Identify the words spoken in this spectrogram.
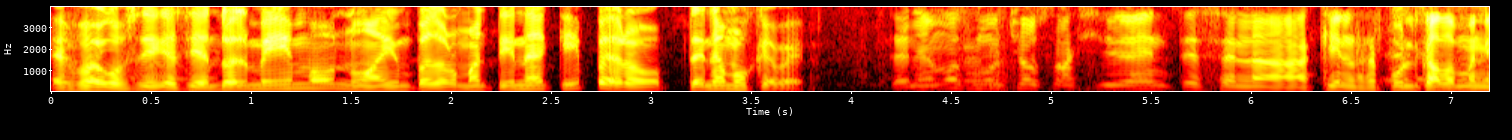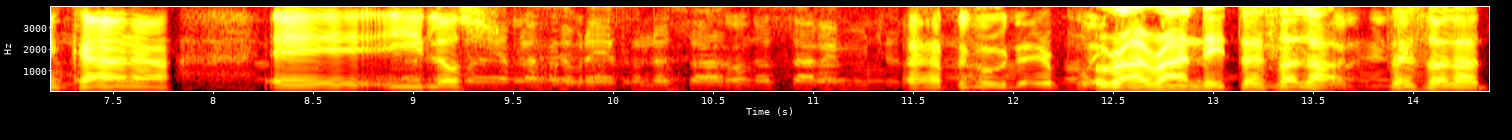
el juego sigue siendo el mismo, no hay un Pedro Martínez aquí, pero tenemos que ver. Tenemos muchos accidentes en la, aquí en la República Dominicana eh, y los. I have to go to the airplane. Right, Randy, thanks a lot. Thanks a lot.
